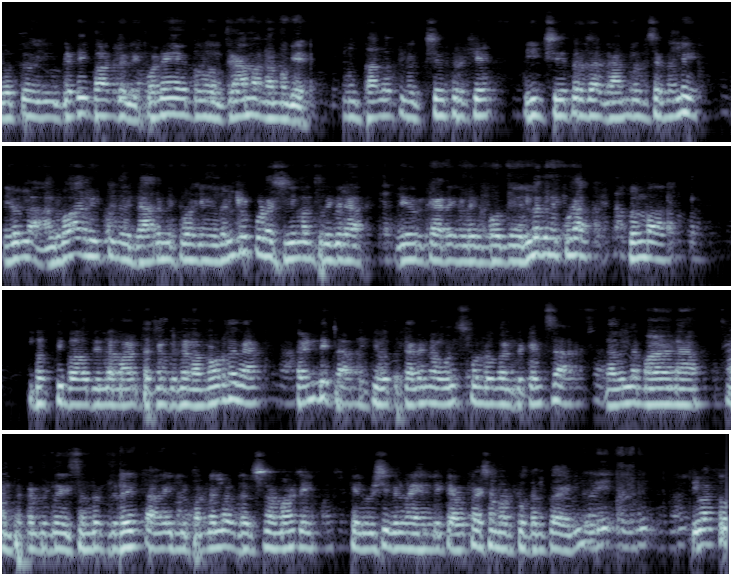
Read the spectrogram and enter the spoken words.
ಇವತ್ತು ಈ ಗಡಿ ಭಾಗದಲ್ಲಿ ಕೊನೆ ಬ- ಗ್ರಾಮ ನಮಗೆ ತಾಲೂಕಿನ ಕ್ಷೇತ್ರಕ್ಕೆ ಈ ಕ್ಷೇತ್ರದ ಗ್ರಾಮಾಂಶದಲ್ಲಿ ಇವೆಲ್ಲ ಹಲವಾರು ರೀತಿಯ ಧಾರ್ಮಿಕವಾಗಿ ನೀವೆಲ್ಲರೂ ಕೂಡ ಶ್ರೀಮಂತರಿಗಿರ ದೇವ್ರ ಕಾರ್ಯಗಳಿರ್ಬೋದು ಎಲ್ಲದನ್ನು ಕೂಡ ತುಂಬಾ ಭಕ್ತಿ ಭಾವದಿಂದ ಮಾಡ್ತಕ್ಕಂಥದ್ದು ನಾವು ನೋಡಿದಾಗ ಖಂಡಿತ ಇವತ್ತು ಕಲೆನ ಉಳಿಸ್ಕೊಂಡು ಹೋಗುವಂತ ಕೆಲಸ ನಾವೆಲ್ಲ ಮಾಡೋಣ ಅಂತಕ್ಕಂಥದ್ದು ಈ ಸಂದರ್ಭದಲ್ಲಿ ಇಲ್ಲಿ ತಮ್ಮೆಲ್ಲ ದರ್ಶನ ಮಾಡಿ ಕೆಲವು ವಿಷಯಗಳನ್ನ ಹೇಳಲಿಕ್ಕೆ ಅವಕಾಶ ಮಾಡಿಕೊಟ್ಟಂತ ಎಲ್ಲ ಇವತ್ತು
